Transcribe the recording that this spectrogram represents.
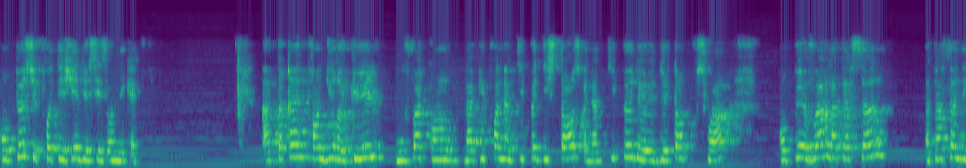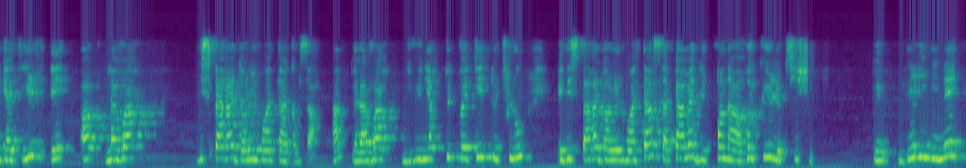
on peut se protéger de ces ondes négatives. Après, prendre du recul, une fois qu'on a pu prendre un petit peu de distance, qu'on a un petit peu de, temps pour soi, on peut voir la personne, la personne négative, et hop, la voir disparaître dans le lointain comme ça, hein, de la voir devenir toute petite, toute floue, et disparaître dans le lointain, ça permet de prendre un recul psychique, d'éliminer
